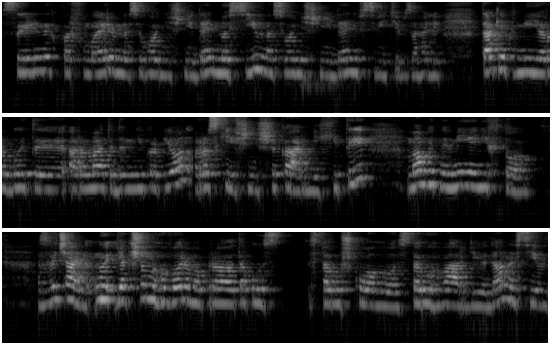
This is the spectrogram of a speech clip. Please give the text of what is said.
сильних парфумерів на сьогоднішній день, носів на сьогоднішній день в світі. Взагалі, так як вміє робити аромати Домінік Ропьйон, розкішні, шикарні хіти, мабуть, не вміє ніхто. Звичайно, ну якщо ми говоримо про таку стару школу, стару гвардію, да, носів,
